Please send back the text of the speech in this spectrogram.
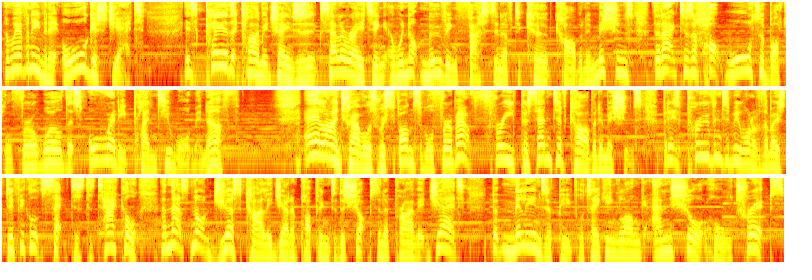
and we haven't even hit August yet. It's clear that climate change is accelerating, and we're not moving fast enough to curb carbon emissions that act as a hot water bottle for a world that's already plenty warm enough. Airline travel is responsible for about 3% of carbon emissions, but it's proven to be one of the most difficult sectors to tackle, and that's not just Kylie Jenner popping to the shops in a private jet, but millions of people taking long and short haul trips.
